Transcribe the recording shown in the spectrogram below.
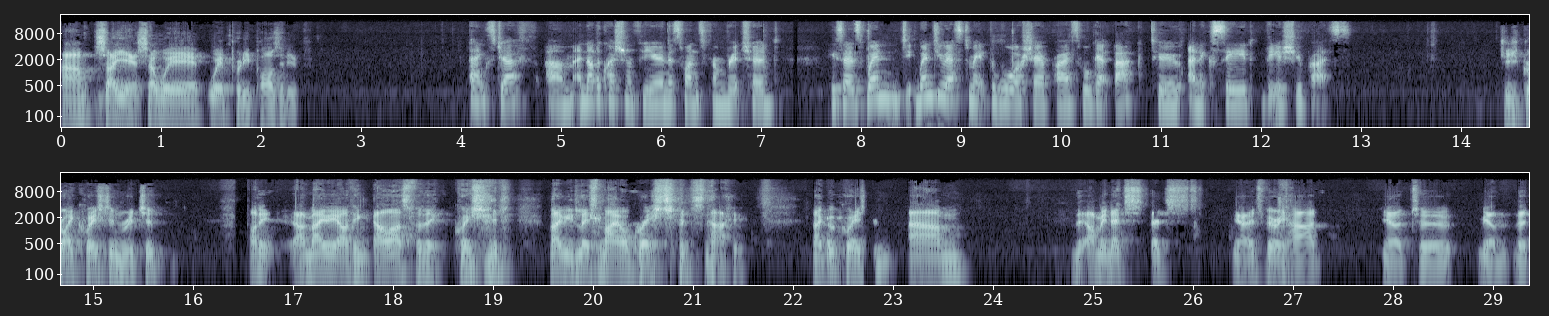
Um, so yeah, so we're we're pretty positive. Thanks, Jeff. Um, another question for you, and this one's from Richard. He says, "When do, when do you estimate the WAR share price will get back to and exceed the issue price?" Geez, great question, Richard. I think uh, maybe I think I'll ask for the question. maybe less male questions. No, no, good question. Um, I mean, that's that's you know, it's very hard, you know, to you know that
